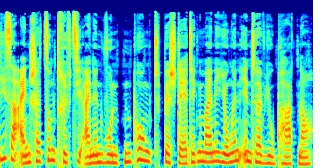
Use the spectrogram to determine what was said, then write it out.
dieser Einschätzung trifft sie einen wunden Punkt, bestätigen meine jungen Interviewpartner.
